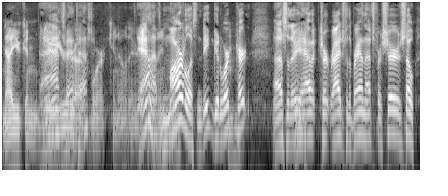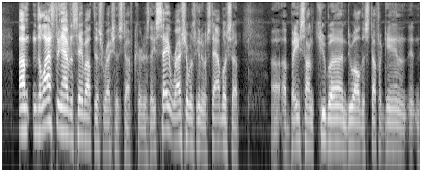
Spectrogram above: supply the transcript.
now you can That's do your uh, work. You know, there. Yeah, that's anyway. marvelous indeed. Good work, Mm-hmm. Kurt. Uh, so there you have it. Kurt rides for the brand, that's for sure. So um, the last thing I have to say about this Russian stuff, Kurt, is they say Russia was going to establish a a a base on Cuba and do all this stuff again, and, and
